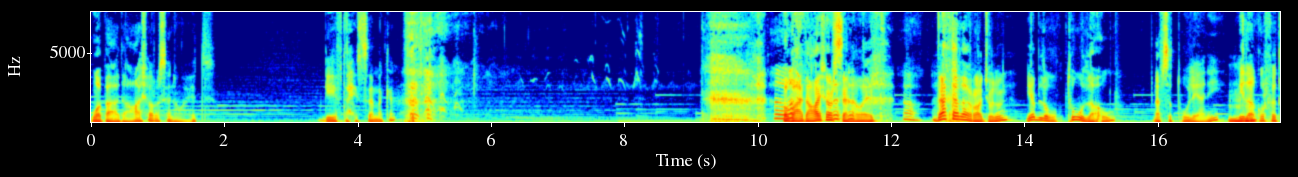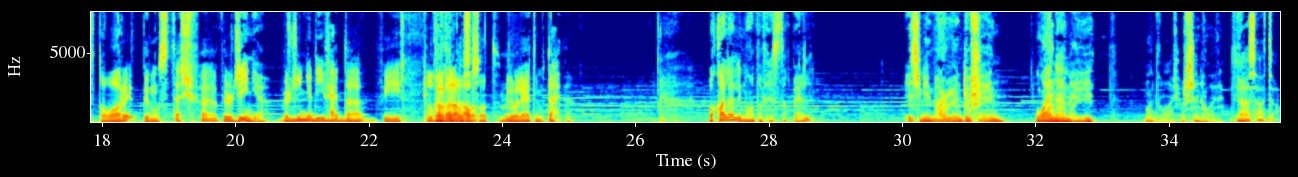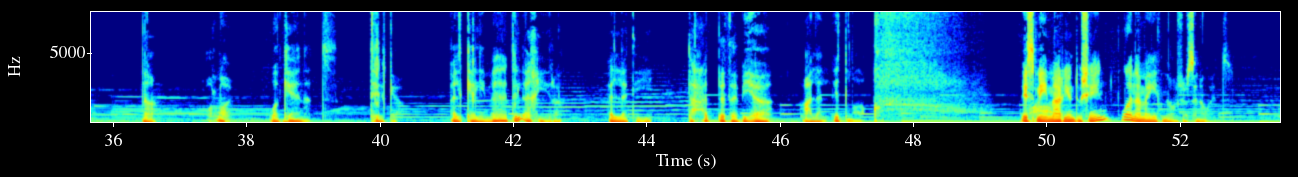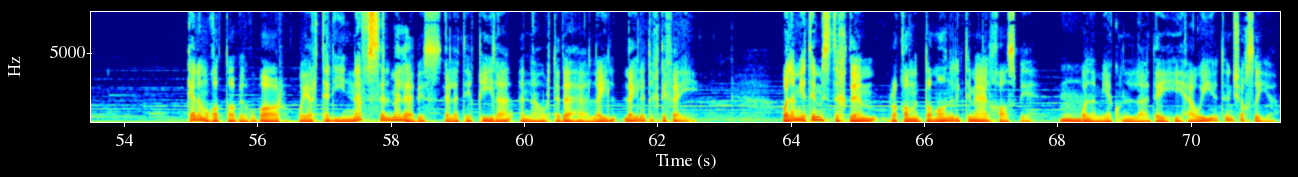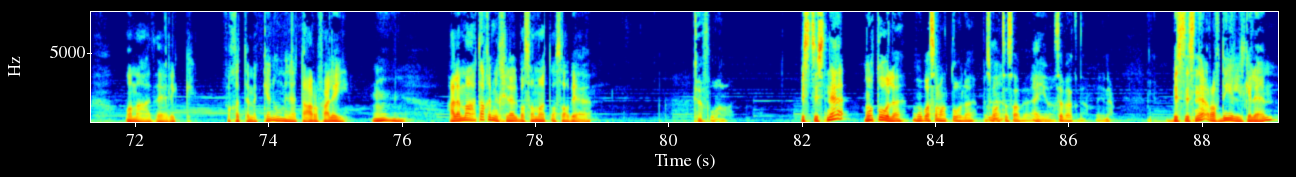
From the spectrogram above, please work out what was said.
وبعد عشر سنوات جه يفتح السمكة وبعد عشر سنوات آه. دخل رجل يبلغ طوله نفس الطول يعني. إلى غرفة الطوارئ بمستشفى فيرجينيا. فيرجينيا دي في حتة في الغرب الأوسط. مم. بالولايات المتحدة. وقال لموظف الاستقبال اسمي ماريون دوشين وأنا ميت منذ عشر سنوات. يا ساتر. نعم. والله. وكانت تلك الكلمات الأخيرة التي تحدث بها على الإطلاق. اسمي ماريون دوشين وأنا ميت من عشر سنوات. كان مغطى بالغبار ويرتدي نفس الملابس التي قيل أنه ارتداها ليل ليلة اختفائه. ولم يتم استخدام رقم الضمان الاجتماعي الخاص به. ولم يكن لديه هوية شخصية. ومع ذلك فقد تمكنوا من التعرف عليه. مم. على ما أعتقد من خلال بصمات أصابعه. كفو. والله باستثناء مو طولة مو بصمات طولة بصمات لا. أصابع. أيوه. سبع أقدام. إي نعم. باستثناء رفضه للكلام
